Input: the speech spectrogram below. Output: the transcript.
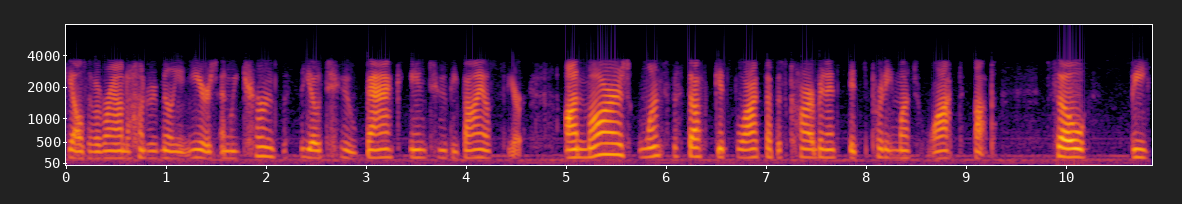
scales of around 100 million years and returns the CO2 back into the biosphere. On Mars, once the stuff gets locked up as carbonates, it's pretty much locked up. So the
